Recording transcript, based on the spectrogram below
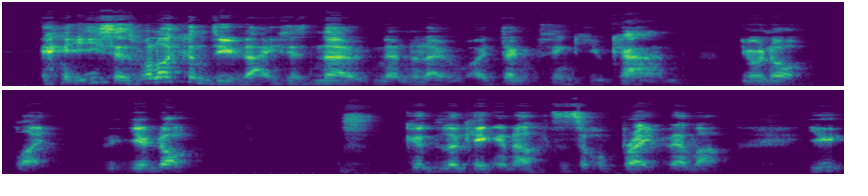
he says, "Well, I can do that." He says, "No, no, no, no. I don't think you can. You're not like you're not good looking enough to sort of break them up. You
